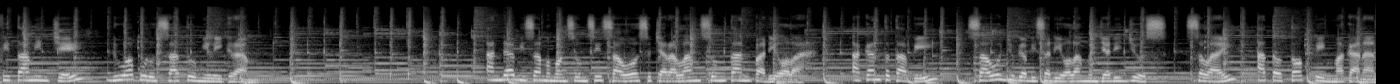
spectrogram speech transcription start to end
Vitamin C, 21 mg. Anda bisa mengonsumsi sawo secara langsung tanpa diolah. Akan tetapi, sawo juga bisa diolah menjadi jus, selai, atau topping makanan.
